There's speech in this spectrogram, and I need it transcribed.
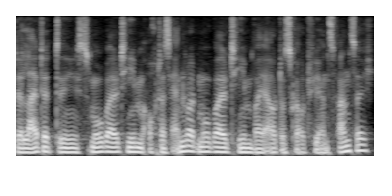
der leitet das Mobile-Team, auch das Android-Mobile-Team bei Autoscout24.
